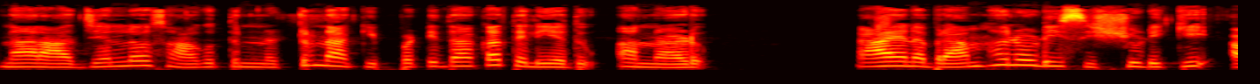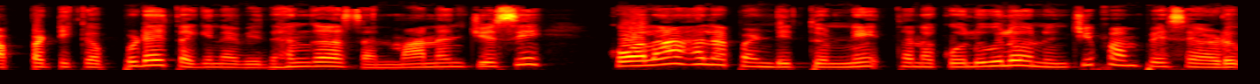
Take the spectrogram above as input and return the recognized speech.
నా రాజ్యంలో సాగుతున్నట్టు నాకిప్పటిదాకా తెలియదు అన్నాడు. ఆయన బ్రాహ్మణుడి శిష్యుడికి అప్పటికప్పుడే తగిన విధంగా సన్మానం చేసి కోలాహల పండితుణ్ణి తన కొలువులో నుంచి పంపేశాడు.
